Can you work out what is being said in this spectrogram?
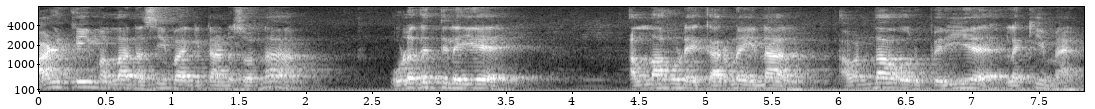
வாழ்க்கையும் அல்லாஹ் நசீபாக்கிட்டான்னு சொன்னால் உலகத்திலேயே அல்லாஹுடைய கருணையினால் அவன்தான் ஒரு பெரிய லக்கி மேன்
